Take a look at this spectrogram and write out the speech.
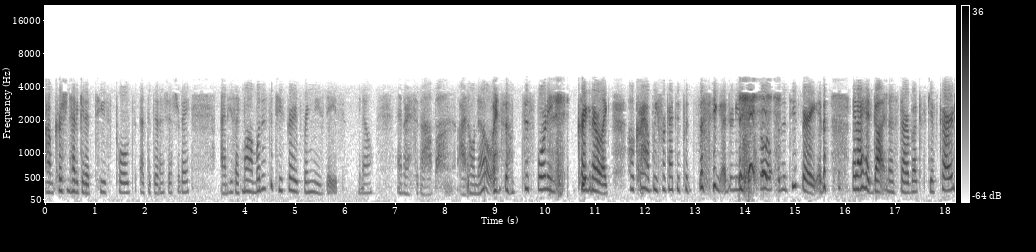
Um, Christian had to get a tooth pulled at the dentist yesterday, and he's like, "Mom, what does the tooth fairy bring these days?" You know, and I said, um, "I don't know." And so this morning, Craig and I were like, "Oh crap, we forgot to put something underneath the pillow for the tooth fairy," and and I had gotten a Starbucks gift card.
